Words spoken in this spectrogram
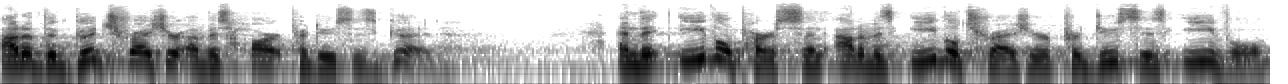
out of the good treasure of his heart produces good." And the evil person out of his evil treasure produces evil,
